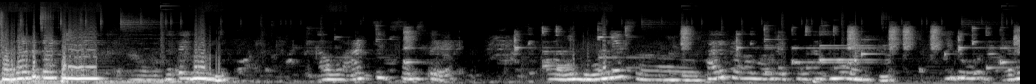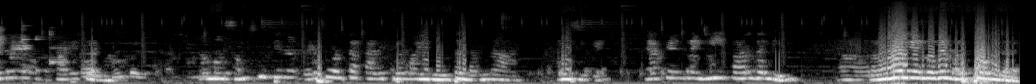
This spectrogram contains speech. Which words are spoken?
ಕರ್ನಾಟಕ ಟಿವಿ ಜೊತೆಗೂಡಿ ನಾವು ಆಕ್ಸಿಸ್ ಸಂಸ್ಥೆ ಆ, ಒಂದು ಒಳ್ಳೆ ಕಾರ್ಯಕ್ರಮ ಮಾಡಬೇಕು ಇದು ಎರಡನೇ ಕಾರ್ಯಕ್ರಮ. ನಮ್ಮ ಸಂಸ್ಕೃತಿನ ಬೆಳೆಸುವಂತ ಕಾರ್ಯಕ್ರಮ ಇದು ಅಂತ ನನ್ನ ಅನಿಸಿಕೆ. ಯಾಕೆಂದ್ರೆ ಈ ಕಾಲದಲ್ಲಿ ರಂಗೋಲಿ ಅನ್ನೋದೇ ಮರೆತು ಹೋಗಿದ್ದಾರೆ.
